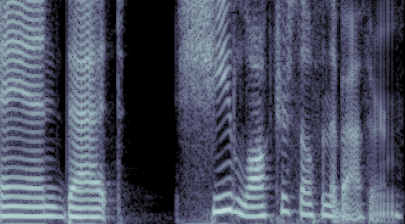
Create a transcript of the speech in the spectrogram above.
and that she locked herself in the bathroom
